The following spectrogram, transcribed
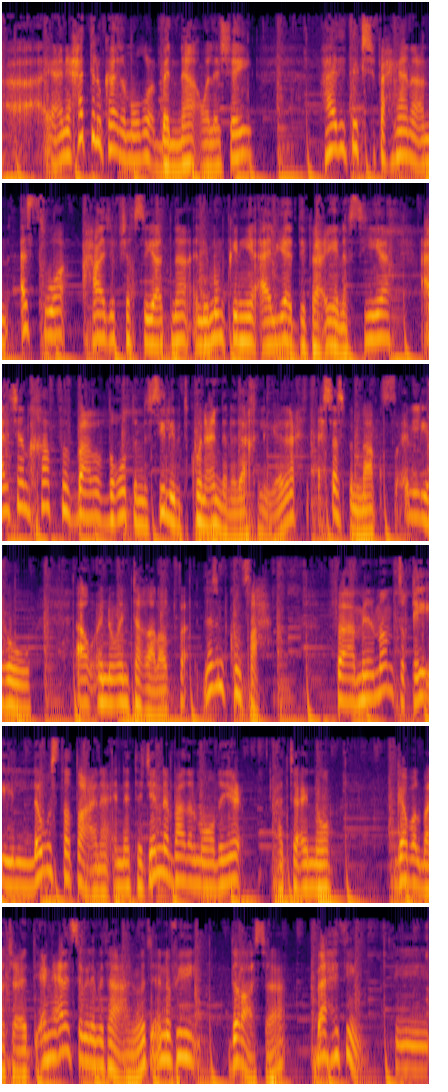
آه، يعني حتى لو كان الموضوع بناء ولا شيء هذه تكشف أحيانا عن أسوأ حاجة في شخصياتنا اللي ممكن هي آليات دفاعية نفسية علشان نخفف بعض الضغوط النفسية اللي بتكون عندنا داخليا إحساس بالنقص اللي هو أو إنه أنت غلط فلازم تكون صح. فمن المنطقي لو استطعنا أن نتجنب هذا المواضيع حتى إنه قبل ما تعد يعني على سبيل المثال إنه في دراسة باحثين في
